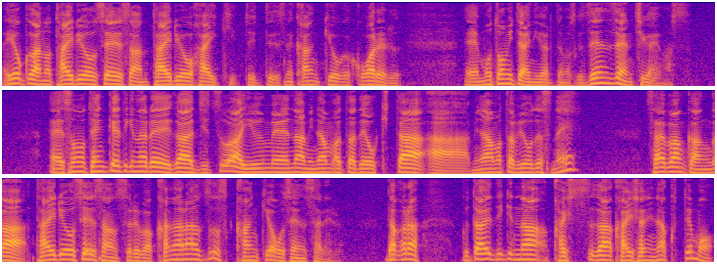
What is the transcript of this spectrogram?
よくあの大量生産、大量廃棄といってですね、環境が壊れる、えー、元みたいに言われてますけど、全然違います。えー、その典型的な例が、実は有名な水俣で起きたあ水俣病ですね。裁判官が大量生産すれば必ず環境は汚染される。だから具体的な過失が会社になくても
